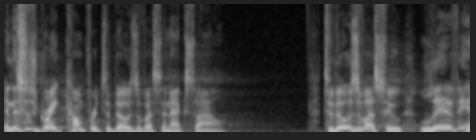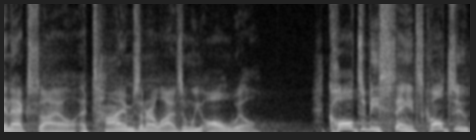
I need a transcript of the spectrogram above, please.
And this is great comfort to those of us in exile. To those of us who live in exile at times in our lives, and we all will, called to be saints, called to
